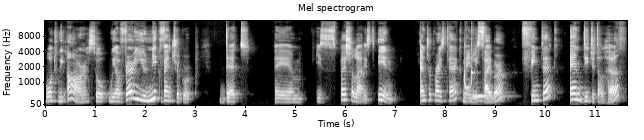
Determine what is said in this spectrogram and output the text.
what we are, so we are a very unique venture group that um, is specialized in enterprise tech, mainly cyber, fintech, and digital health.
